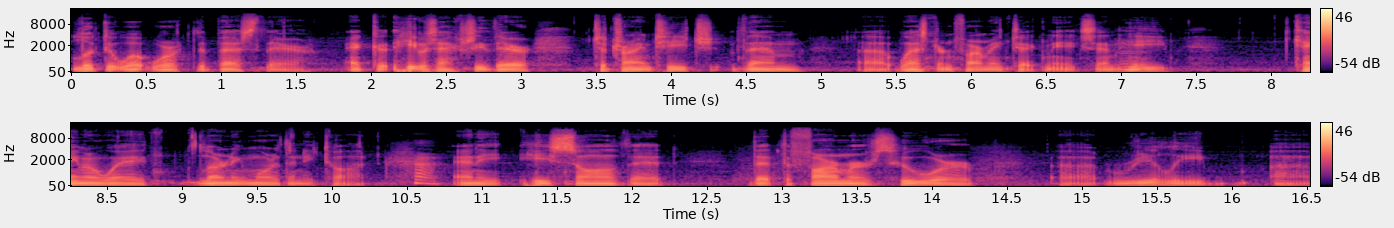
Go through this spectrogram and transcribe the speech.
looked at what worked the best there. He was actually there to try and teach them uh, Western farming techniques, and he came away learning more than he taught. And he, he saw that that the farmers who were uh, really uh,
